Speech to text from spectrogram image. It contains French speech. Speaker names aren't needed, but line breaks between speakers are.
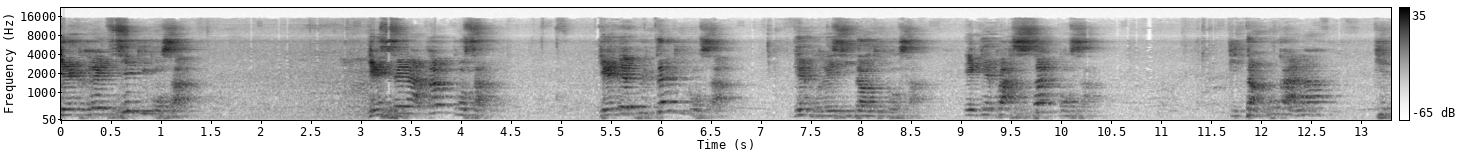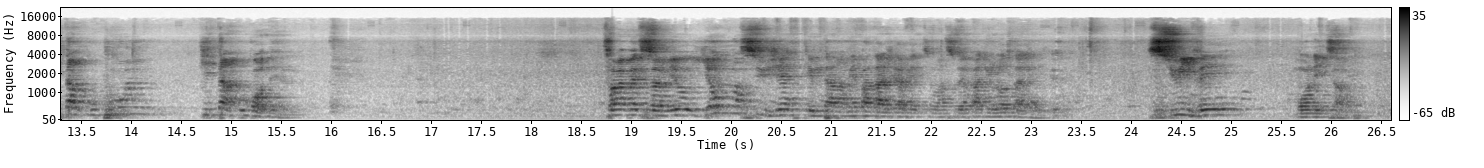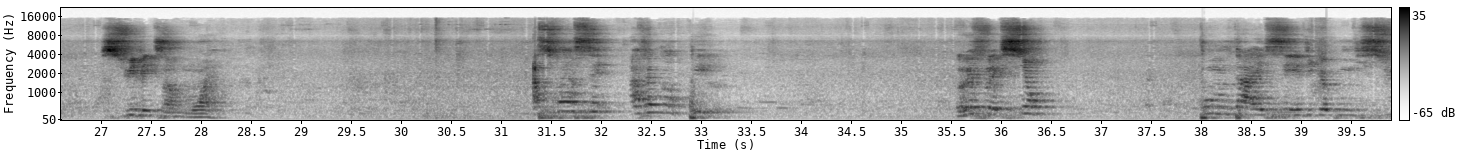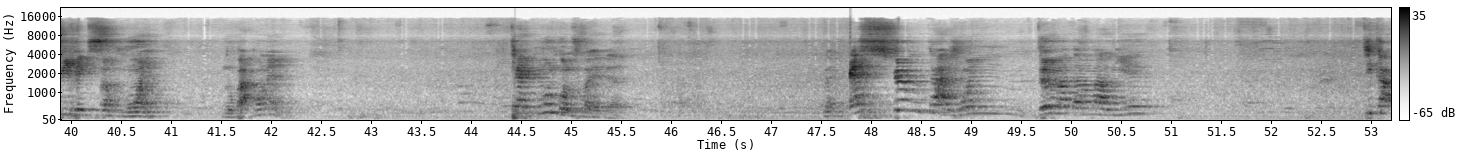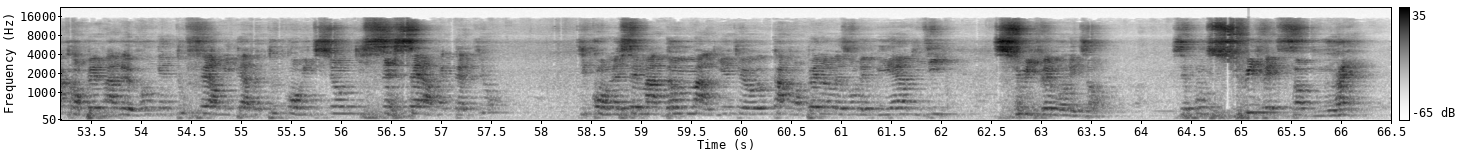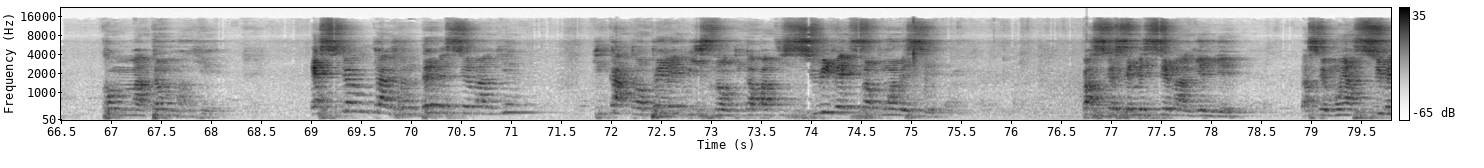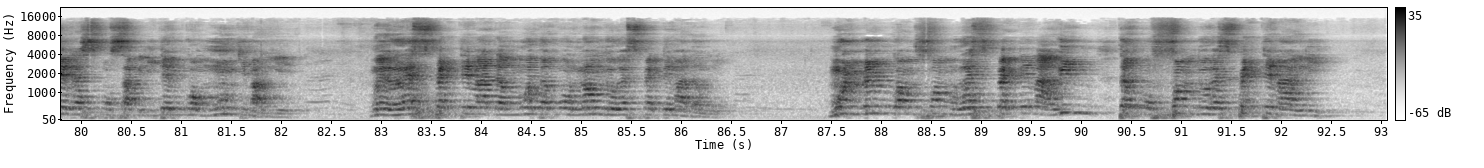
Il y a des chrétiens qui font ça. Il y a des sénateurs qui font ça. Il y a des députés qui font ça. Il y a des présidents qui font ça. Et il y a des pasteurs qui font ça. Qui t'en pour cana, qui t'en pour poule, qui t'en pour cordel. Frère avec ce il y a un sujet que je vais partager avec toi, pas de l'autre Suivez mon exemple. Suivez l'exemple moi. C'est avec un pile réflexion pour me essayer de suivre l'exemple moi. Nous pas connaître. Quelqu'un qu'on voit Mais est-ce que nous avons deux madame mariées qui a campé par devant, qui a toute fermeté, avec toute conviction, qui sincère avec tête, qui connaissait madame mariée qui campé dans la maison de prière, qui dit Suivez mon exemple. C'est pour suivre l'exemple moi, comme madame mariée. Est-ce que nous avons deux messieurs mariés qui a campé l'église, non, qui de suivre l'exemple moi, messieurs Parce que c'est messieurs mariés Parce que moi, assumer responsabilité comme monde qui marié. Moi, respecter madame, moi, tant qu'on homme de respecter madame. Moi-même, comme femme, respecter Marie, tant qu'on femme de respecter Marie.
